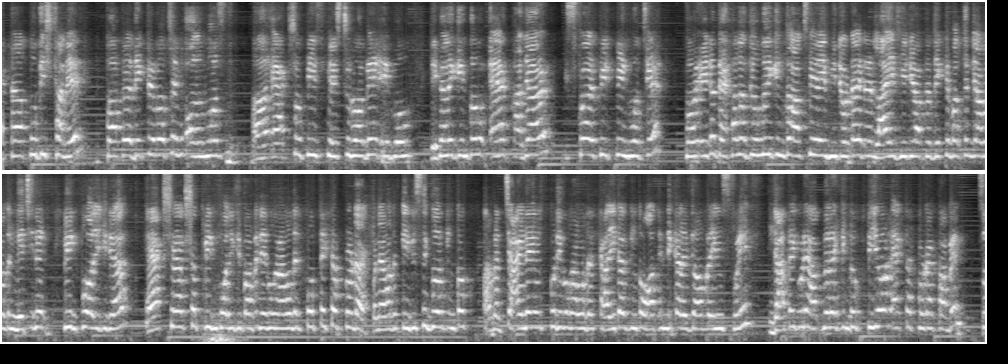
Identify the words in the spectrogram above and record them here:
একটা প্রতিষ্ঠানের। তো আপনারা দেখতে পাচ্ছেন অলমোস্ট একশো পিস ফেস্টুন হবে এবং এখানে কিন্তু এক হাজার স্কোয়ার ফিট প্রিন্ট হচ্ছে। তো এটা দেখানোর জন্যই কিন্তু আজকে এই ভিডিওটা, এটা লাইভ ভিডিও আপনারা দেখতে পাচ্ছেন যে আমাদের মেশিনের প্রিন্ট কোয়ালিটিটা একশো একশো প্রিন্ট কোয়ালিটি পাবেন এবং আমাদের প্রত্যেকটা প্রোডাক্ট মানে আমাদের পিভিসি গুলো কিন্তু আমরা চাইনা ইউজ করি এবং আমাদের কালিটা কিন্তু অথেন্টিক আমরা ইউজ করি। যাতে করে আপনারা কিন্তু পিওর একটা প্রোডাক্ট পাবেন। তো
